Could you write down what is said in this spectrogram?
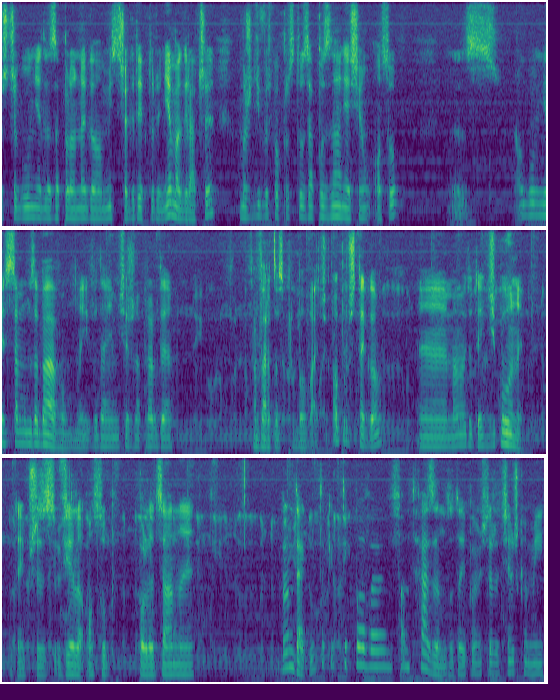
szczególnie dla zapalonego mistrza gry, który nie ma graczy, możliwość po prostu zapoznania się osób z, ogólnie z samą zabawą. No i wydaje mi się, że naprawdę warto spróbować. Oprócz tego yy, mamy tutaj dzikuny tutaj przez wiele osób polecany. Powiem tak, no takie typowe fantazy. No tutaj powiem szczerze, ciężko mi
